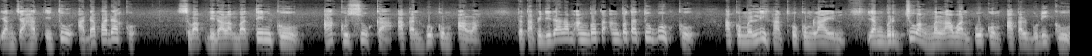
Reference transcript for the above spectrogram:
yang jahat itu ada padaku. Sebab di dalam batinku, aku suka akan hukum Allah. Tetapi di dalam anggota-anggota tubuhku, aku melihat hukum lain yang berjuang melawan hukum akal budiku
